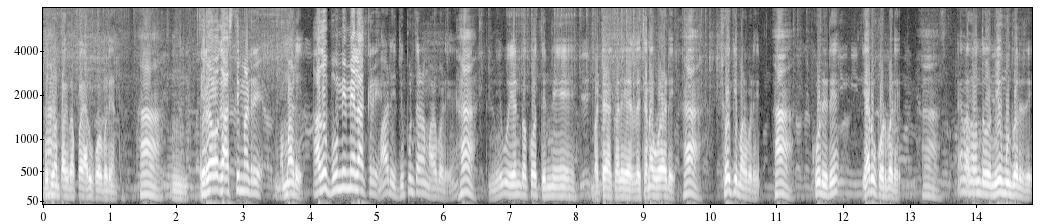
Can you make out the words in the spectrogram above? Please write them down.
ಬುದ್ಧಿವಂತಾಗ್ರಪ್ಪ ಯಾರು ಕೊಡ್ಬೇಡಿ ಅಂತ. ಹಾ. ಇರೋವಾಗ ಆಸ್ತಿ ಮಾಡ್ರಿ. ಮಾಡಿ. ಅದು ಭೂಮಿ ಮೇಲೆ ಹಾಕ್ರಿ. ಮಾಡಿ ಜಿಪ್ಪುನ್ ತನ ಮಾಡಬೇಡಿ. ಹಾ. ನೀವು ಏನು ಬೇಕೋ ತಿನ್ನಿ ಬಟ್ಟೆ ಹಾಕೊಳ್ಳಿ ಎಲ್ಲ ಚೆನ್ನಾಗಿ ಓಡಾಡಿ. ಹಾ. ಶೋಕಿ ಮಾಡಬೇಡಿ. ಹಾ. ಕೂಡಿಡಿ ಯಾರು ಕೊಡಬೇಡಿ. ಹಾ. ಏನಾದೊಂದು ನೀವು ಮುಂದುವರಿರಿ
